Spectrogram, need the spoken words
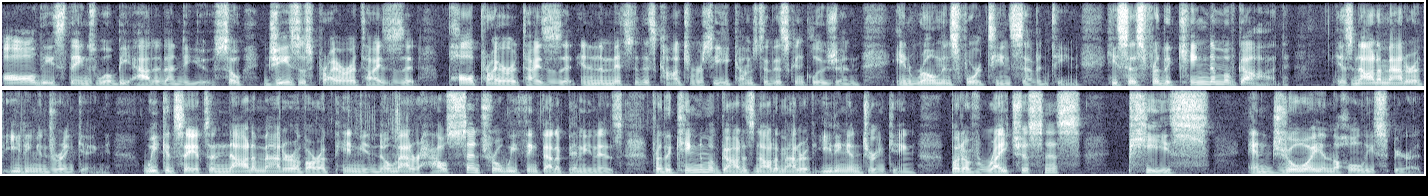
all these things will be added unto you. So Jesus prioritizes it, Paul prioritizes it, and in the midst of this controversy, he comes to this conclusion in Romans 14 17. He says, For the kingdom of God is not a matter of eating and drinking we could say it's a, not a matter of our opinion, no matter how central we think that opinion is. For the kingdom of God is not a matter of eating and drinking, but of righteousness, peace, and joy in the Holy Spirit.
